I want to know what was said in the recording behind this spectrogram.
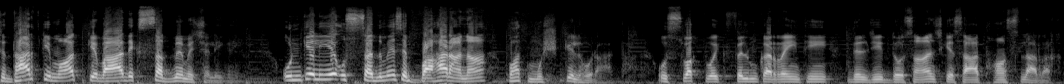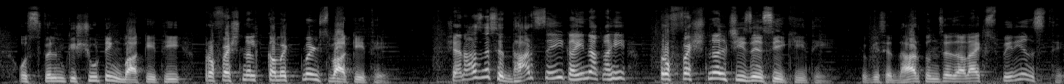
सिद्धार्थ की मौत के बाद एक सदमे में चली गई। उनके लिए उस सदमे से बाहर आना बहुत मुश्किल हो रहा था। उस वक्त वो एक फ़िल्म कर रही थी, दिलजीत दोसांझ के साथ हौसला रख। उस फ़िल्म की शूटिंग बाकी थी प्रोफेशनल कमिटमेंट्स बाकी थे। शहनाज ने सिद्धार्थ से ही कहीं ना कहीं प्रोफेशनल चीज़ें सीखी थी, क्योंकि सिद्धार्थ उनसे ज़्यादा एक्सपीरियंस थे।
